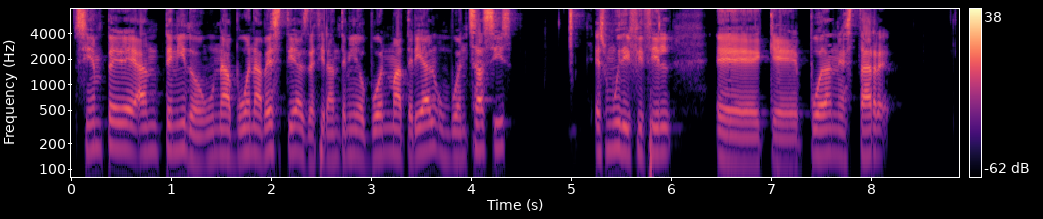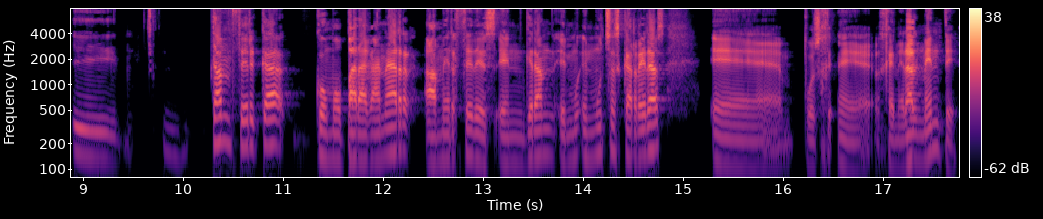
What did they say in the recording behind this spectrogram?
siempre han tenido una buena bestia, es decir, han tenido buen material, un buen chasis, es muy difícil que puedan estar tan cerca como para ganar a Mercedes en, en muchas carreras eh, pues eh, generalmente,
